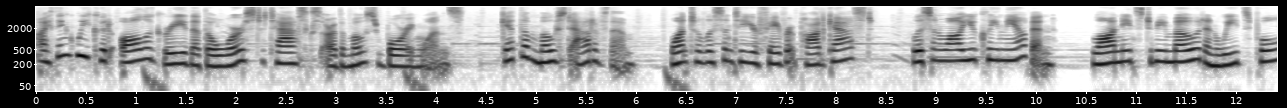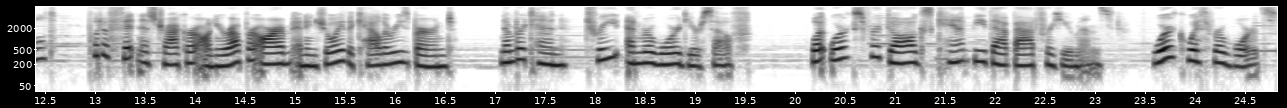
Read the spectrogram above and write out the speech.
I think we could all agree that the worst tasks are the most boring ones. Get the most out of them. Want to listen to your favorite podcast? Listen while you clean the oven. Lawn needs to be mowed and weeds pulled? Put a fitness tracker on your upper arm and enjoy the calories burned. Number 10. Treat and reward yourself. What works for dogs can't be that bad for humans. Work with rewards,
